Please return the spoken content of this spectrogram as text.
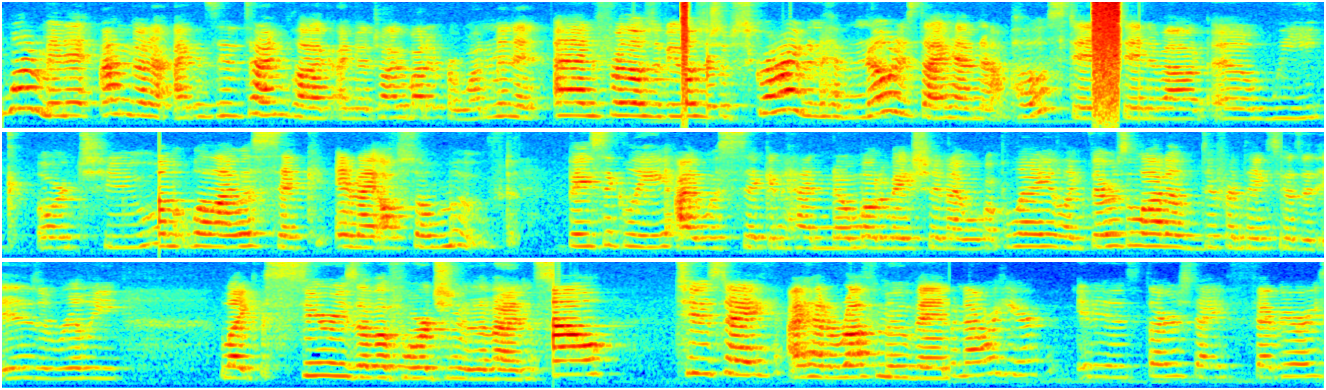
one minute, I'm gonna, I can see the time clock, I'm gonna talk about it for one minute. And for those of you who are subscribed and have noticed I have not posted in about a week or two, um, while I was sick and I also moved basically I was sick and had no motivation. I woke up late. Like there was a lot of different things because it is a really like series of unfortunate events. Now Tuesday I had a rough move in, but now we're here. It is Thursday, February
